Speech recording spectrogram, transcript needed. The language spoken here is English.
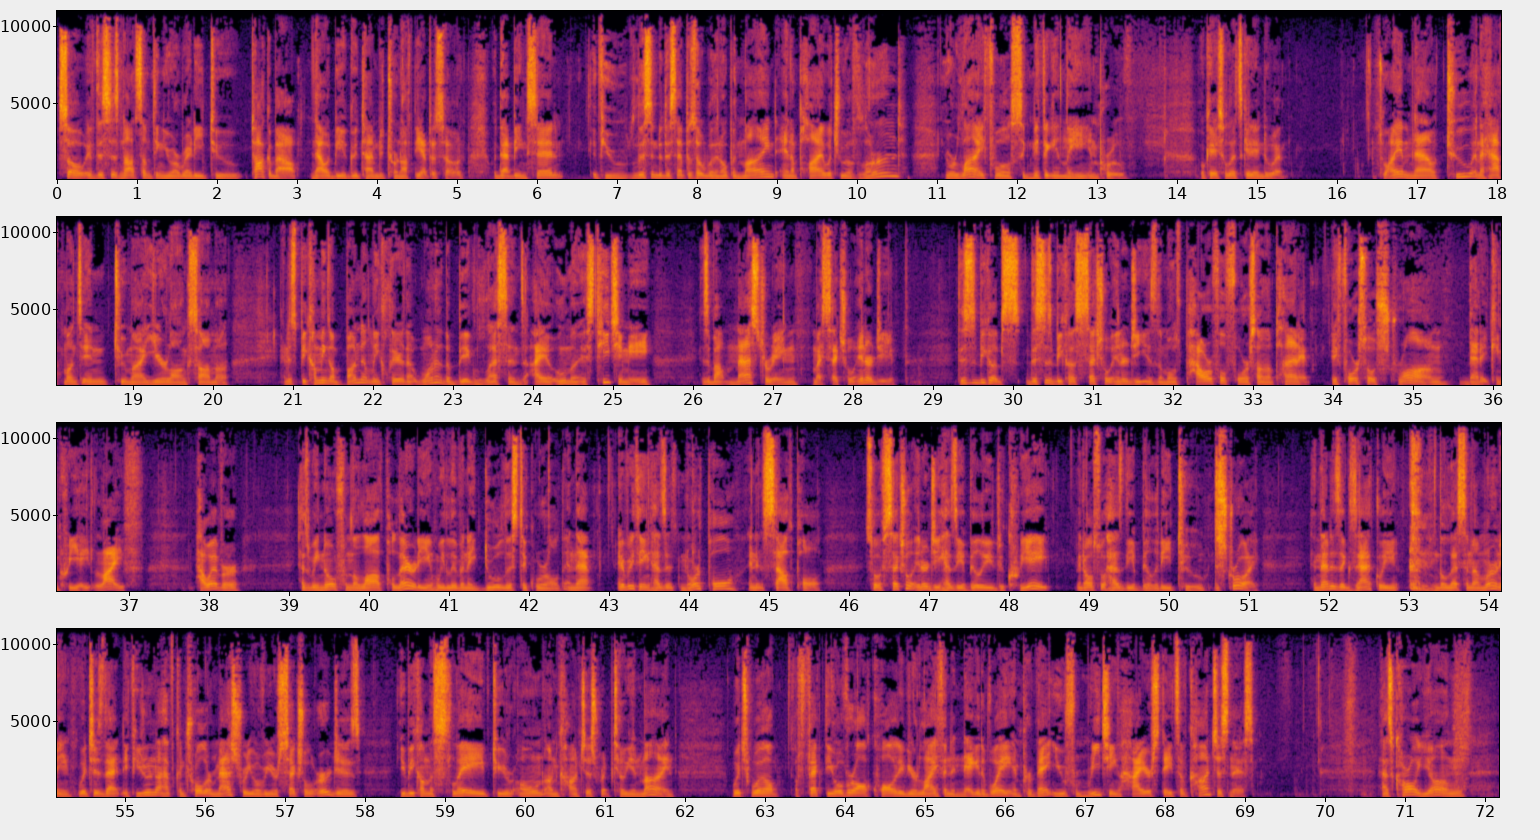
So, if this is not something you are ready to talk about, now would be a good time to turn off the episode. With that being said, if you listen to this episode with an open mind and apply what you have learned, your life will significantly improve. Okay, so let's get into it. So, I am now two and a half months into my year long Sama, and it's becoming abundantly clear that one of the big lessons Ayahuma is teaching me is about mastering my sexual energy. This is because this is because sexual energy is the most powerful force on the planet, a force so strong that it can create life. However, as we know from the law of polarity, we live in a dualistic world and that everything has its north pole and its south pole. So if sexual energy has the ability to create, it also has the ability to destroy. And that is exactly the lesson I'm learning, which is that if you do not have control or mastery over your sexual urges, you become a slave to your own unconscious reptilian mind, which will affect the overall quality of your life in a negative way and prevent you from reaching higher states of consciousness. As Carl Jung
